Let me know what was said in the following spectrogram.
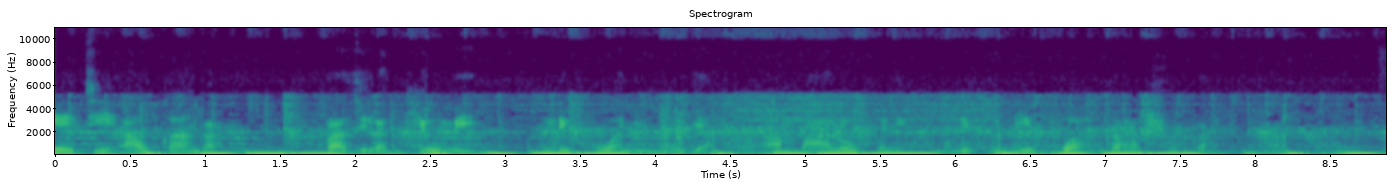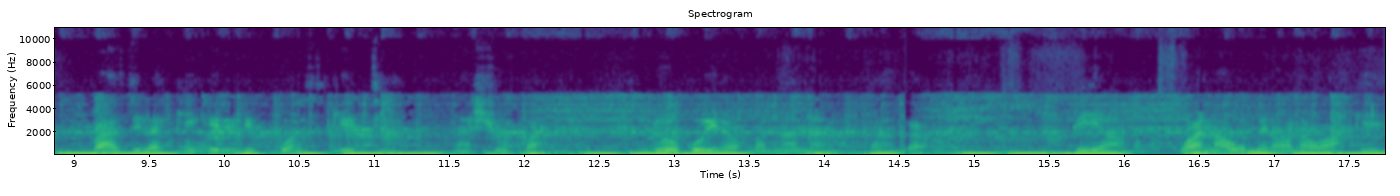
Sketi au kanga. Vazi la kiume lilikuwa ni moja ambalo lilifunikwa kama shuka. Vazi la kike lilikuwa sketi na shuka ndogo inayofanana na kanga. Pia wanaume na wanawake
